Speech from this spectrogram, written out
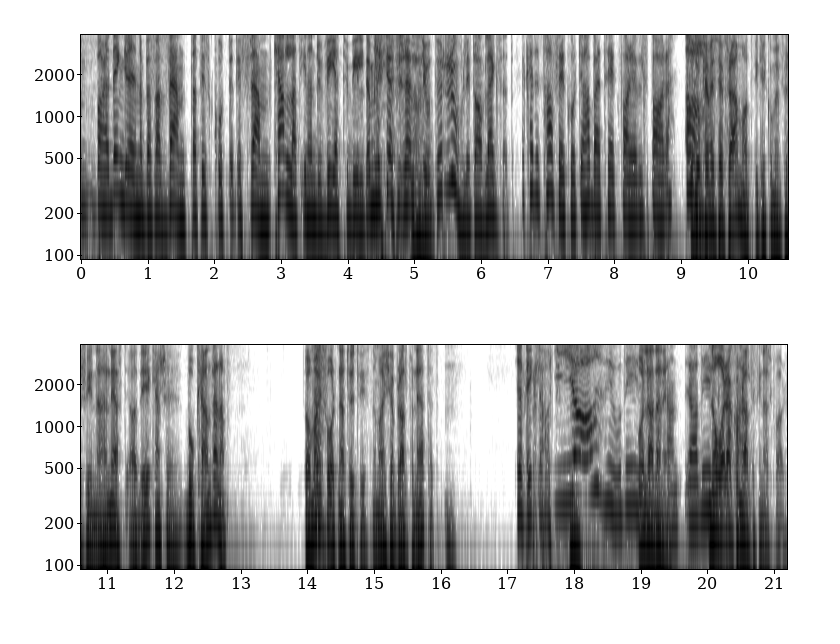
bara den grejen att behöva vänta tills kortet är framkallat innan du vet hur bilden blir känns ju otroligt avlägset. Jag kan inte ta fler kort, jag har bara tre kvar, jag vill spara. Och då kan vi se framåt, vilket kommer försvinna härnäst? Ja, det är kanske bokhandlarna. De har ju svårt naturligtvis när man köper allt på nätet. Mm. Ja, det är klart. Ja, jo det är Och ladda ner. sant. Ja, det är Några faktiskt kommer sant. alltid finnas kvar.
